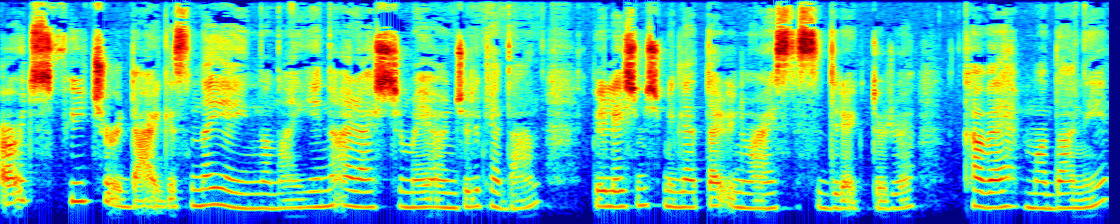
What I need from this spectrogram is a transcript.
Earth's Future dergisinde yayınlanan yeni araştırmaya öncülük eden Birleşmiş Milletler Üniversitesi Direktörü Kaveh Madani,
